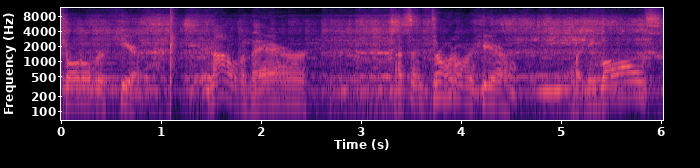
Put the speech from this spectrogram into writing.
throw it over here. Not over there. I said throw it over here. Lightning balls.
